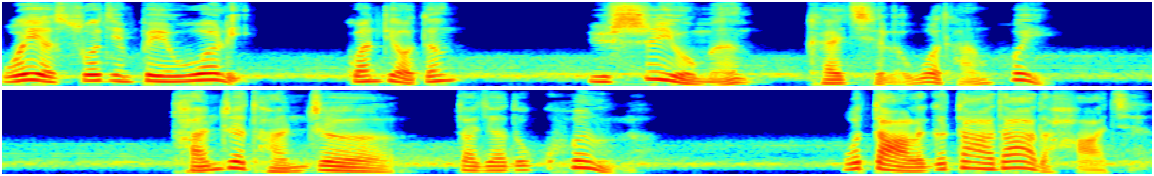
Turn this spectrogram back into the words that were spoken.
我也缩进被窝里，关掉灯，与室友们。开启了卧谈会，谈着谈着，大家都困了。我打了个大大的哈欠，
